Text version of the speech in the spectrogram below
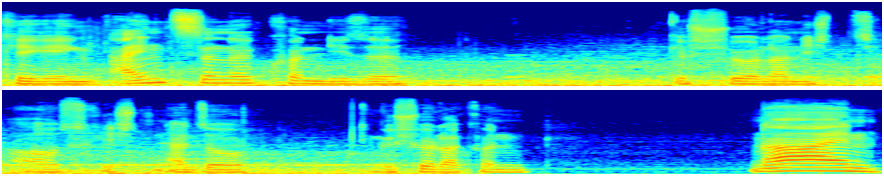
Okay, gegen Einzelne können diese Geschirrler nichts ausrichten. Also, die Geschirrler können... Nein!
